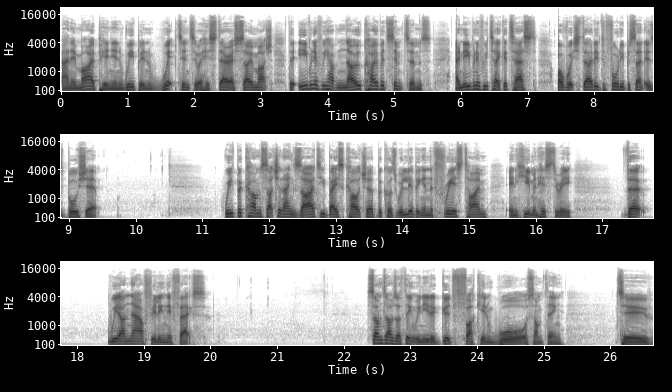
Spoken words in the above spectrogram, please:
And in my opinion, we've been whipped into a hysteria so much that even if we have no COVID symptoms, and even if we take a test of which 30 to 40% is bullshit, We've become such an anxiety based culture because we're living in the freest time in human history that we are now feeling the effects. Sometimes I think we need a good fucking war or something to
